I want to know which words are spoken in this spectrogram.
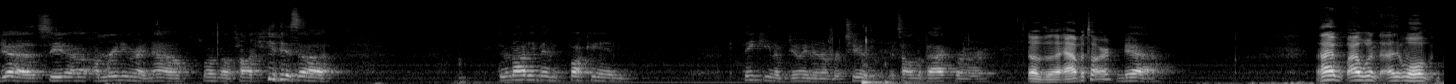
Yeah. See, uh, I'm reading right now. That's why I'm not talking. Is uh, they're not even fucking thinking of doing a number two. It's on the back burner. Of the Avatar, Yeah. I I wouldn't. I, well,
